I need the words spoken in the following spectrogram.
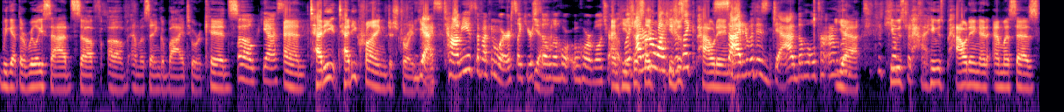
we get the really sad stuff of Emma saying goodbye to her kids. oh yes and Teddy Teddy crying destroyed me. Yes, Tommy is the fucking worst. Like you're Yeah. still the hor- horrible child. And he's like just I don't know why he he's just, just like pouting. sided with his dad the whole time. I'm like, Yeah. He was he was pouting and Emma says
